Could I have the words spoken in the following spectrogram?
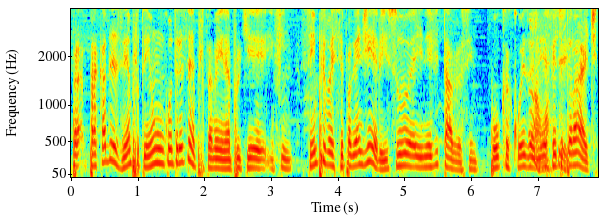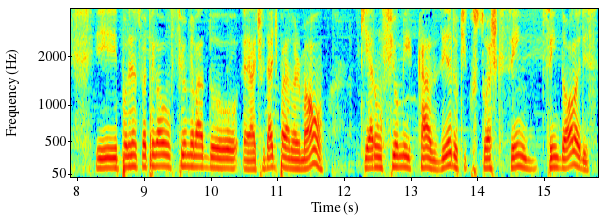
Pra, pra cada exemplo tem um contra-exemplo também, né? Porque, enfim, sempre vai ser pra ganhar dinheiro. Isso é inevitável, assim. Pouca coisa Não, ali é ok. feita pela arte. E, por exemplo, vai pegar o filme lá do é, Atividade Paranormal, que era um filme caseiro que custou acho que 100, 100 dólares.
